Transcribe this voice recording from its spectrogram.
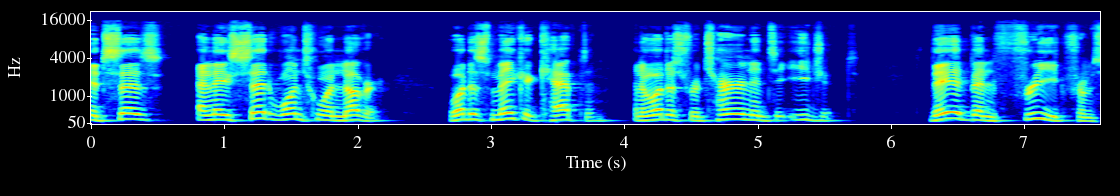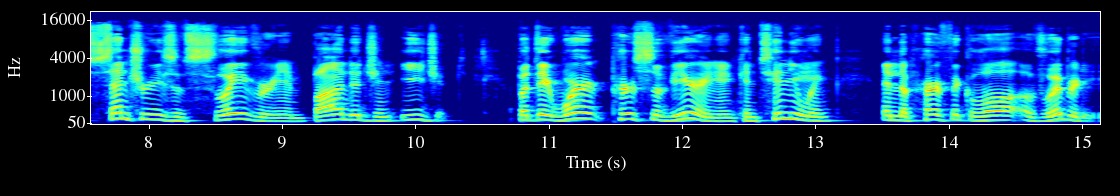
It says, And they said one to another, Let us make a captain, and let us return into Egypt. They had been freed from centuries of slavery and bondage in Egypt, but they weren't persevering and continuing in the perfect law of liberty.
